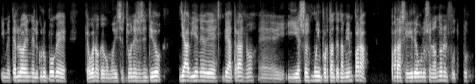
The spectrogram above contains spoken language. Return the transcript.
y meterlo en el grupo que, que, bueno, que como dices tú en ese sentido, ya viene de, atrás, ¿no? Eh, y eso es muy importante también para, para seguir evolucionando en el futuro.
